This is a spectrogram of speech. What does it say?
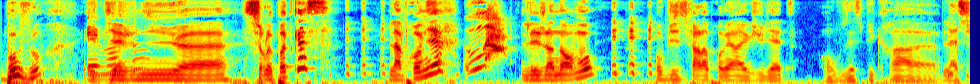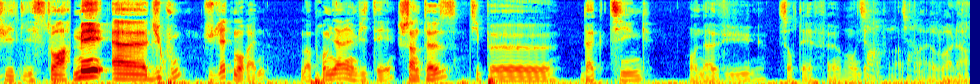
Bonjour et, Et bonjour. bienvenue euh, sur le podcast. La première Les gens normaux. Obligé de faire la première avec Juliette. On vous expliquera euh, la suite, l'histoire. Mais euh, du coup, Juliette Moren, ma première invitée, chanteuse, un petit peu d'acting. On a vu sur TF1, on dirait. Après, voilà.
